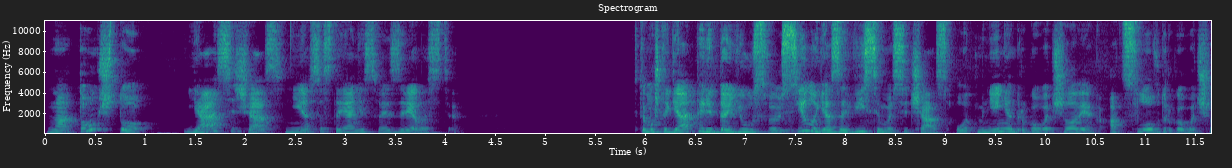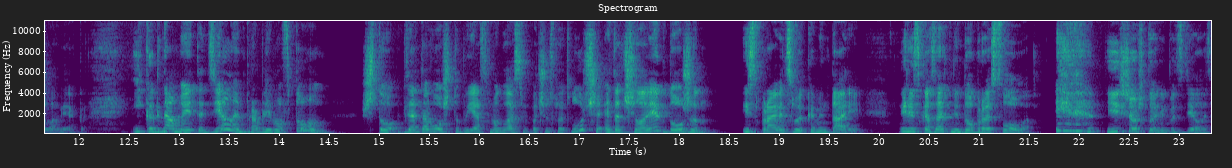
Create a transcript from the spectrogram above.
на том, что я сейчас не в состоянии своей зрелости. Потому что я передаю свою силу, я зависима сейчас от мнения другого человека, от слов другого человека. И когда мы это делаем, проблема в том, что для того, чтобы я смогла себя почувствовать лучше, этот человек должен исправить свой комментарий или сказать мне доброе слово, или еще что-нибудь сделать.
